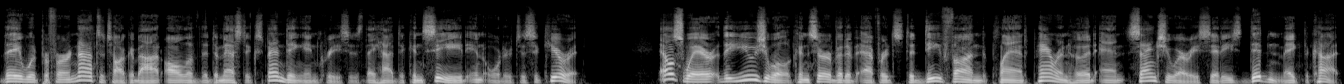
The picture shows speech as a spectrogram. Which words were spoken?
They would prefer not to talk about all of the domestic spending increases they had to concede in order to secure it. Elsewhere, the usual conservative efforts to defund Planned Parenthood and sanctuary cities didn't make the cut.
